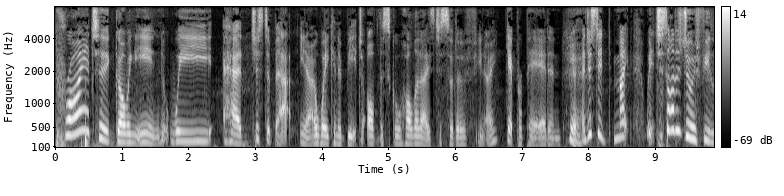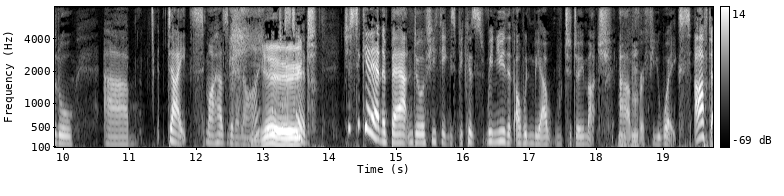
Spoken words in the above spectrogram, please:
prior to going in, we had just about you know a week and a bit of the school holidays to sort of you know get prepared and Yeah. and just to make. We decided to do a few little um, dates, my husband and I. know, just to- Cute. Just to get out and about and do a few things because we knew that I wouldn't be able to do much uh, Mm-hmm. for a few weeks after.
